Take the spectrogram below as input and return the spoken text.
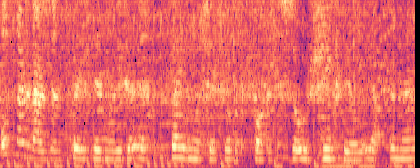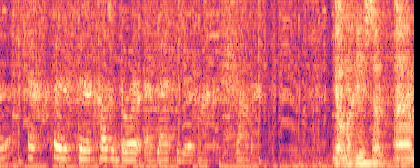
op naar de 1000. Gefeliciteerd Maurice, echt 500 subs, what the fuck, het is zo ziek veel. Ja, en eh, echt gefeliciteerd, ga zo door en blijf video's maken. Ja, Yo Marise, ehm,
